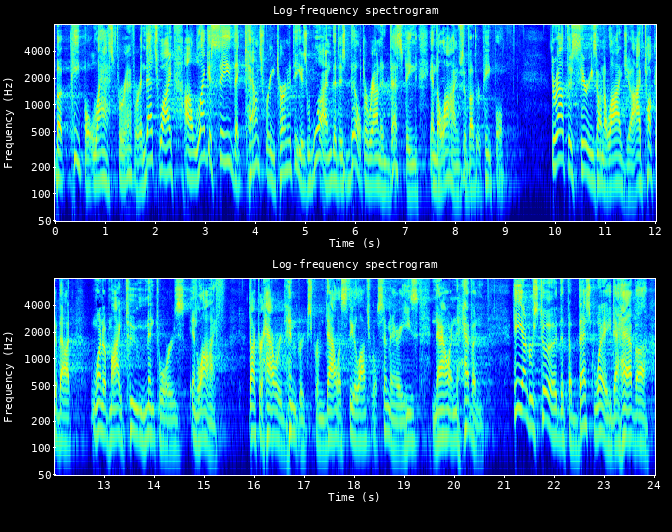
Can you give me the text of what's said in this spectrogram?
but people last forever. And that's why a legacy that counts for eternity is one that is built around investing in the lives of other people. Throughout this series on Elijah, I've talked about one of my two mentors in life. Dr. Howard Hendricks from Dallas Theological Seminary. He's now in heaven. He understood that the best way to have a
